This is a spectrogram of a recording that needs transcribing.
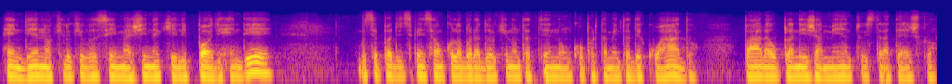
rendendo aquilo que você imagina que ele pode render. Você pode dispensar um colaborador que não está tendo um comportamento adequado para o planejamento estratégico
